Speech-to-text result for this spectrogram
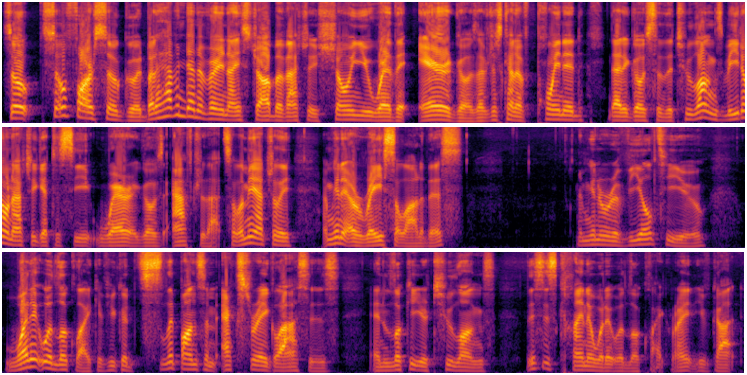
So, so far so good, but I haven't done a very nice job of actually showing you where the air goes. I've just kind of pointed that it goes to the two lungs, but you don't actually get to see where it goes after that. So let me actually, I'm going to erase a lot of this. I'm going to reveal to you what it would look like if you could slip on some x-ray glasses and look at your two lungs. This is kind of what it would look like, right? You've got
